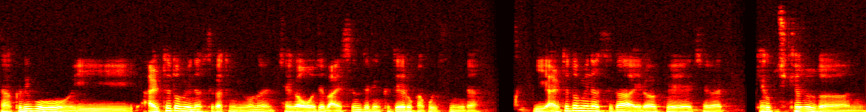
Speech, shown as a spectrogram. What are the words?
자, 그리고 이 알트 도미너스 같은 경우는 제가 어제 말씀드린 그대로 가고 있습니다. 이 알트 도미너스가 이렇게 제가 계속 지켜주던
